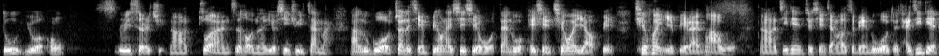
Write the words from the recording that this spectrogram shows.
，do your own research。那做完之后呢，有兴趣再买。那如果赚了钱，不用来谢谢我；但如果赔钱，千万也要别，千万也别来骂我。那今天就先讲到这边。如果对台积电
